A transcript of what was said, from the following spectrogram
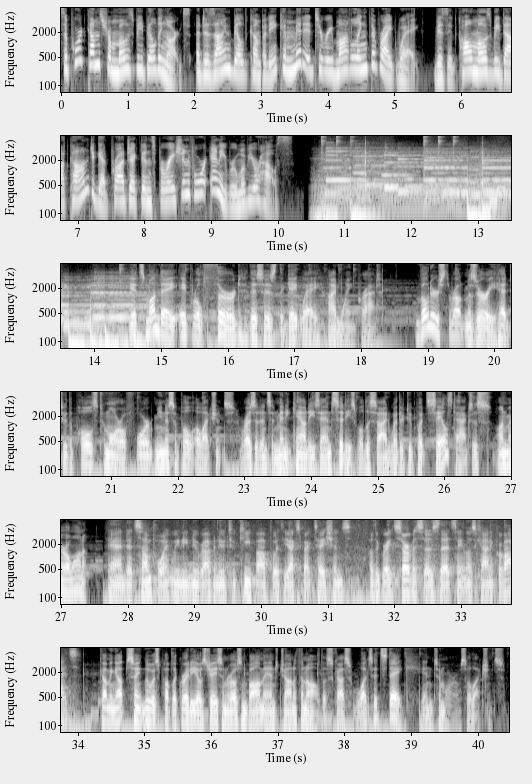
Support comes from Mosby Building Arts, a design build company committed to remodeling the right way. Visit callmosby.com to get project inspiration for any room of your house. It's Monday, April 3rd. This is The Gateway. I'm Wayne Pratt. Voters throughout Missouri head to the polls tomorrow for municipal elections. Residents in many counties and cities will decide whether to put sales taxes on marijuana. And at some point, we need new revenue to keep up with the expectations of the great services that St. Louis County provides. Coming up, St. Louis Public Radio's Jason Rosenbaum and Jonathan Ahl discuss what's at stake in tomorrow's elections.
